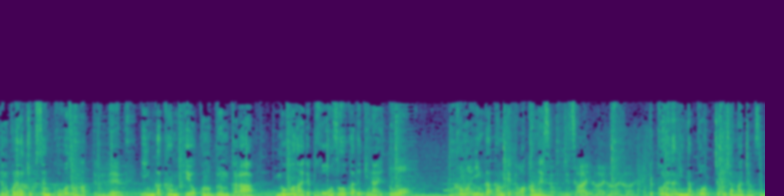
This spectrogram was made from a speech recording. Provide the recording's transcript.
でもこれが直線構造になってるんで因果関係をこの文から脳内で構造化できないとこの因果関係って分かんないですよ実は、はいはいはいはでこれがみんなごっちゃごちゃになっちゃうんですよ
